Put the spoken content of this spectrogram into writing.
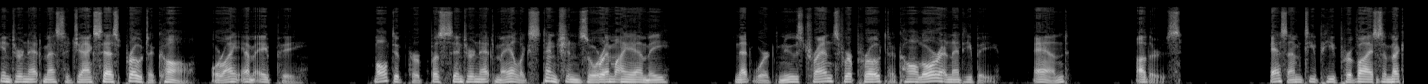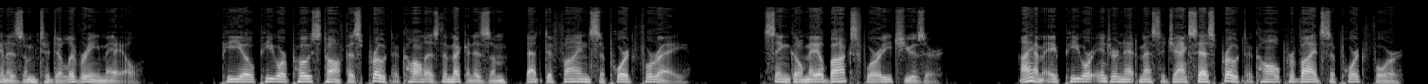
Internet Message Access Protocol or IMAP, Multipurpose Internet Mail Extensions or MIME, Network News Transfer Protocol or NNTP, and others. SMTP provides a mechanism to deliver email POP or Post Office Protocol as the mechanism that defines support for a single mailbox for each user. IMAP or Internet Message Access Protocol provides support for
